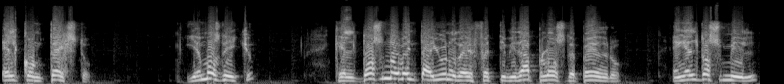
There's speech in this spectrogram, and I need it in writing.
el contexto. Y hemos dicho que el 291 de efectividad plus de Pedro en el 2000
